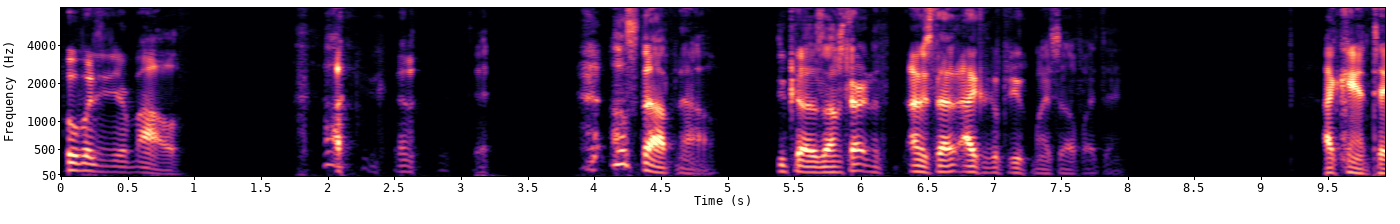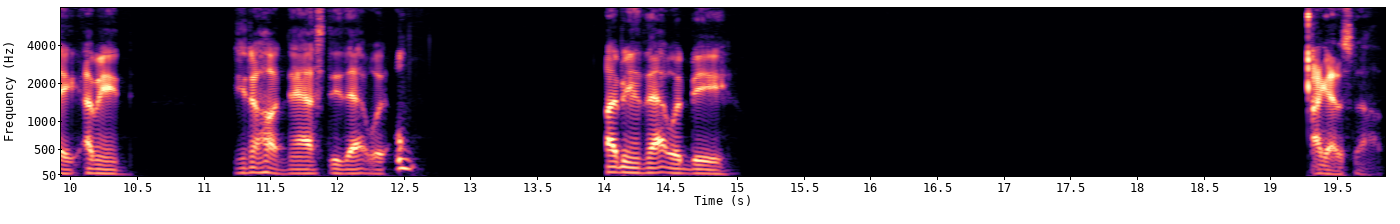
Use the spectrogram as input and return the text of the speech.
pooping in your mouth. I'll stop now because I'm starting to. I, was, I could puke myself. I think I can't take. I mean, you know how nasty that would. Ooh. I mean, that would be. I got to stop.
